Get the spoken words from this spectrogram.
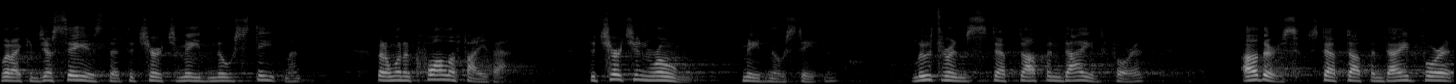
What I can just say is that the church made no statement. But I want to qualify that. The church in Rome made no statement. Lutherans stepped up and died for it. Others stepped up and died for it.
